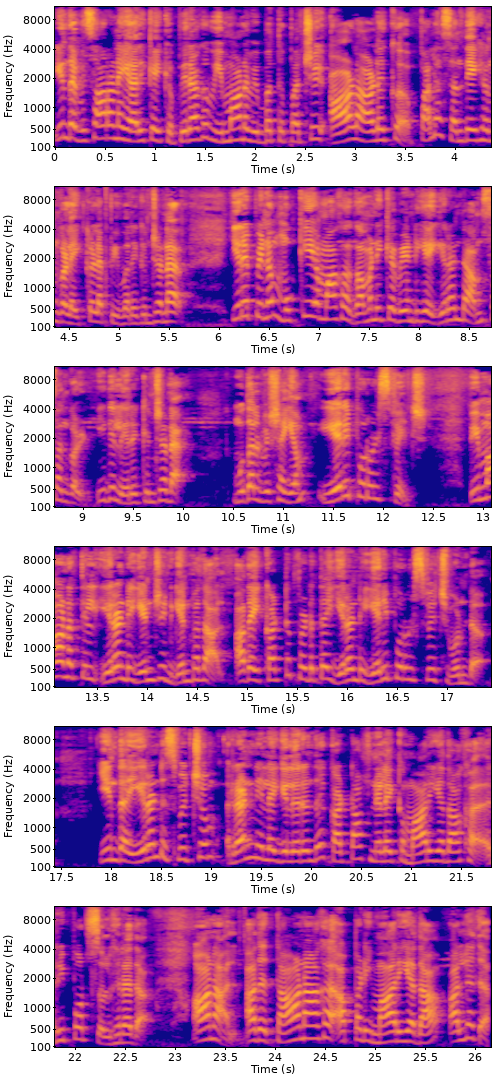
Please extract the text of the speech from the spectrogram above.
இந்த விசாரணை அறிக்கைக்கு பிறகு விமான விபத்து பற்றி ஆள் ஆளுக்கு பல சந்தேகங்களை கிளப்பி வருகின்றனர். இருப்பினும் முக்கியமாக கவனிக்க வேண்டிய இரண்டு அம்சங்கள் இதில் இருக்கின்றன. முதல் விஷயம் எரிபொருள் ஸ்விட்ச் விமானத்தில் இரண்டு என்ஜின் என்பதால் அதை கட்டுப்படுத்த இரண்டு எரிபொருள் ஸ்விட்ச் உண்டு. இந்த இரண்டு சுவிட்சும் ரன் நிலையிலிருந்து கட் ஆஃப் நிலைக்கு மாறியதாக ரிப்போர்ட் சொல்கிறது. ஆனால் அது தானாக அப்படி மாறியதா அல்லது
